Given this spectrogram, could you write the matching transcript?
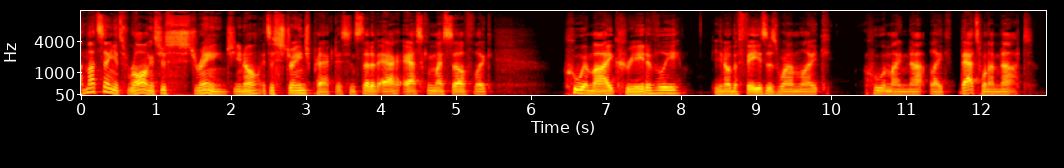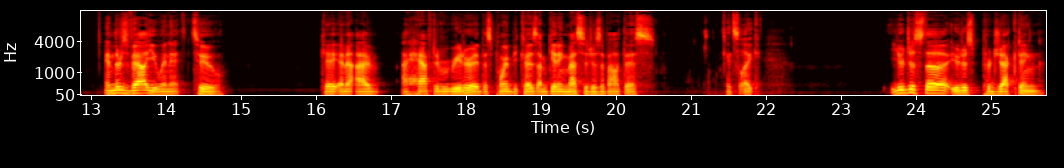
I'm not saying it's wrong. It's just strange, you know? It's a strange practice. Instead of a- asking myself, like, who am I creatively? You know, the phases where I'm like, who am I not? Like, that's what I'm not. And there's value in it too. Okay. And I, I have to reiterate this point because I'm getting messages about this. It's like, you're just, uh, you're just projecting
